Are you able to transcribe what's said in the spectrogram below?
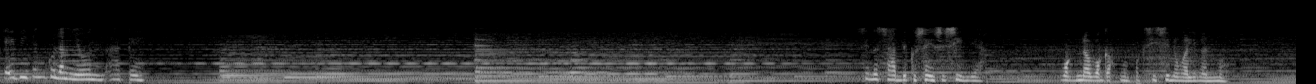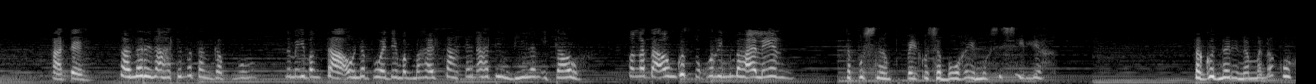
Kaibigan ko lang yun, ate. Sinasabi ko sa'yo, Cecilia, wag na wag akong pagsisinungalingan mo. Ate, sana rin ate matanggap mo na may ibang tao na pwede magmahal sa akin at hindi lang ikaw. Mga taong gusto ko ring mahalin. Tapos na ang papel ko sa buhay mo, Cecilia. Pagod na rin naman ako.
